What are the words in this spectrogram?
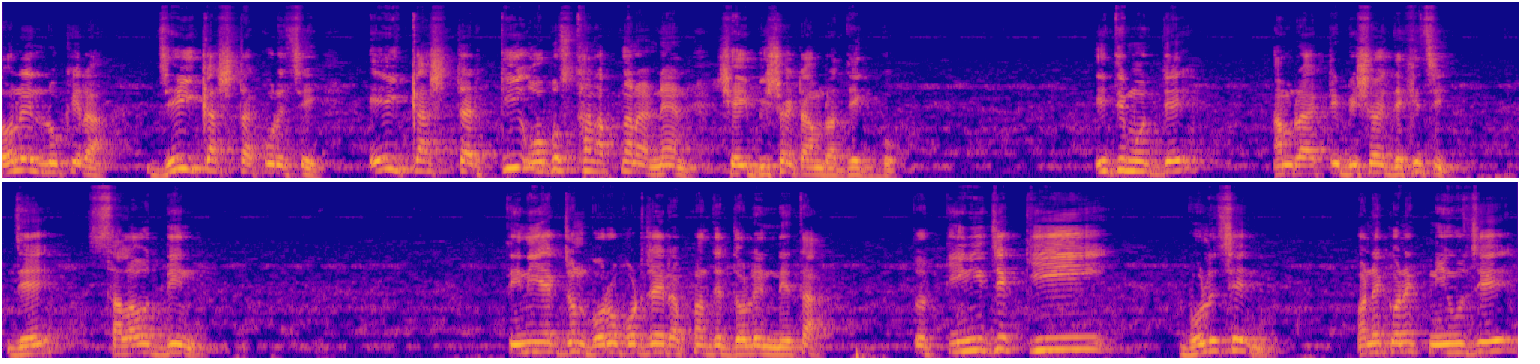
দলের লোকেরা যেই কাজটা করেছে, এই কাজটার কি অবস্থান আপনারা নেন, সেই বিষয়টা আমরা দেখব। ইতিমধ্যে আমরা একটি বিষয় দেখেছি যে সালাউদ্দিন, তিনি একজন বড় পর্যায়ের আপনাদের দলের নেতা। তো তিনি যে কি বলেছেন অনেক অনেক নিউজে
